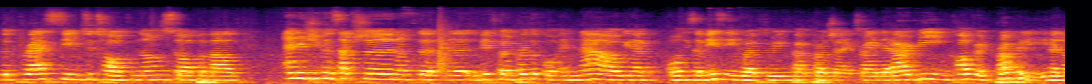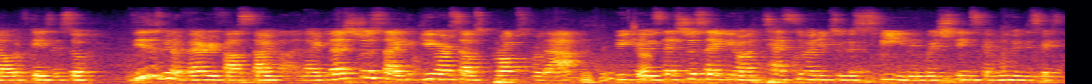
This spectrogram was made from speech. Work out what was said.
the press seemed to talk non-stop about energy consumption of the, the, the, Bitcoin protocol, and now we have all these amazing Web3 impact projects, right, that are being covered properly in a lot of cases. So this has been a very fast timeline. Like, let's just like give ourselves props for that, mm-hmm, because sure. that's just like you know a testimony to the speed in which things can move in this space.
